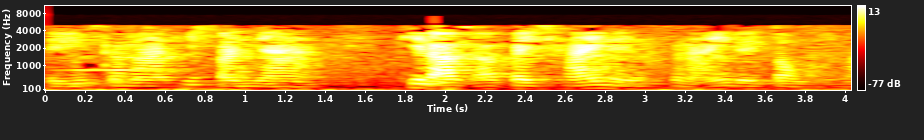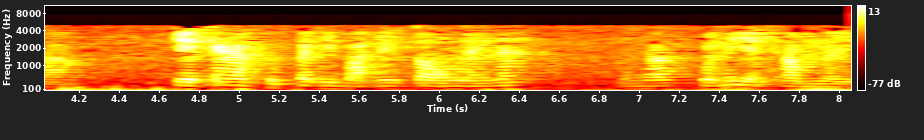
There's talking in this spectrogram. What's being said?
สีสมาธิปัญญาที่เราจะเอาไปใช้ในศาสนาโดยตรงของเรา เกี่ยวกับการพึ่งปฏิบัติโดยตรงเลยนะนะครับควรที่จะทำเลย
